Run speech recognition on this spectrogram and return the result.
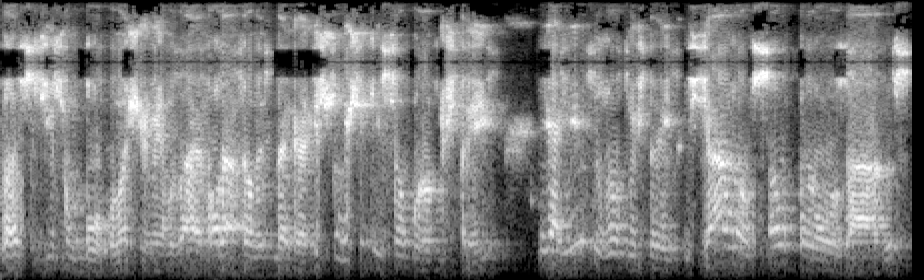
Antes disso, um pouco, nós tivemos a revogação desse decreto e substituição por outros três, e aí esses outros três já não são tão ousados,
